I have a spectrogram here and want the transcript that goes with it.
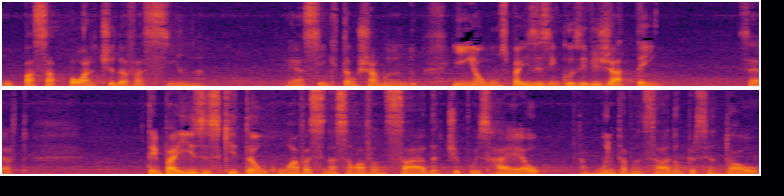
o passaporte da vacina? É assim que estão chamando, e em alguns países, inclusive, já tem, certo? Tem países que estão com a vacinação avançada, tipo Israel, está muito avançado, um percentual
